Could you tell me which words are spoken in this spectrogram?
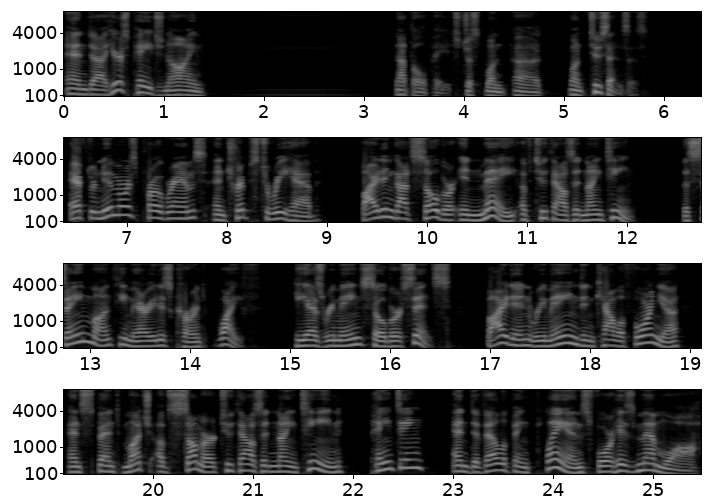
And uh, here's page nine. Not the whole page, just one, uh, one, two sentences. After numerous programs and trips to rehab, Biden got sober in May of 2019. The same month he married his current wife. He has remained sober since. Biden remained in California and spent much of summer 2019 painting and developing plans for his memoir,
